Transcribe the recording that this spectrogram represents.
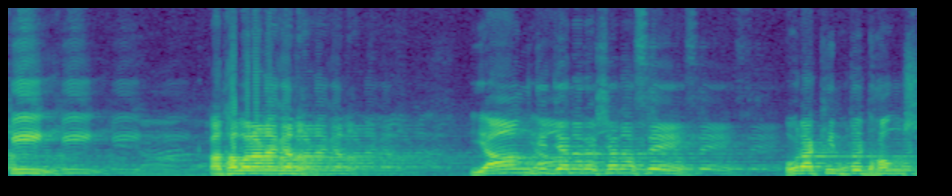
কি? কথা বলে না কেন? ইয়াং যে জেনারেশন আছে ওরা কিন্তু ধ্বংস।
